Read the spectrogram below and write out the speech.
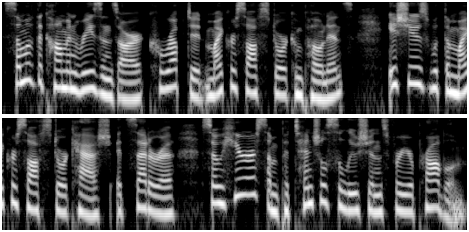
Some of the common reasons are corrupted Microsoft Store components, issues with the Microsoft Store cache, etc. So here are some potential solutions for your problem.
